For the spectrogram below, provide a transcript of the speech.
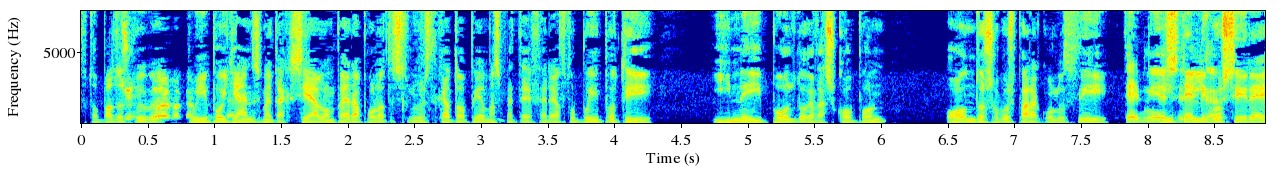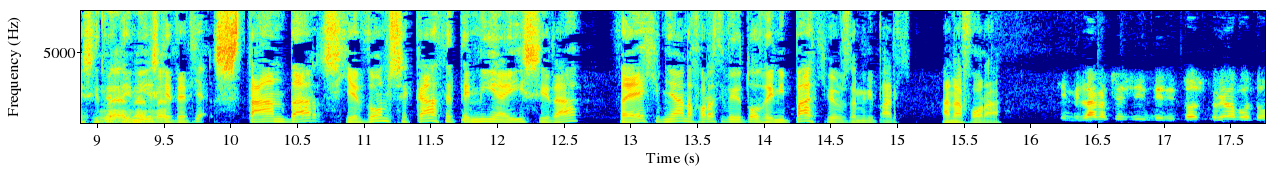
Αυτό πάντως Είναι που, το είπε, αίμα που είπε ο καθημερινά. Γιάννης μεταξύ άλλων πέρα από όλα τα συγκλονιστικά τα οποία μας μετέφερε, αυτό που είπε ότι είναι η πόλη των κατασκόπων, όντως όπως παρακολουθεί Ταινίες είτε ειδικά. λίγο σειρές είτε Ναι, ναι, ταινίες ναι. και τέτοια, στάνταρ σχεδόν σε κάθε ταινία ή σειρά θα έχει μια αναφορά στη Βηρητό. Δεν υπάρχει περίπτωση να μην υπάρχει αναφορά. Και μιλάμε ξέρεις η Βηρητός πριν από το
